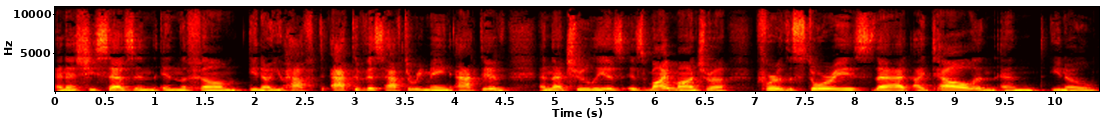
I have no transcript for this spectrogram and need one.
and as she says in, in the film, you know, you have to, activists have to remain active. And that truly is, is my mantra for the stories that I tell and, and, you know,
